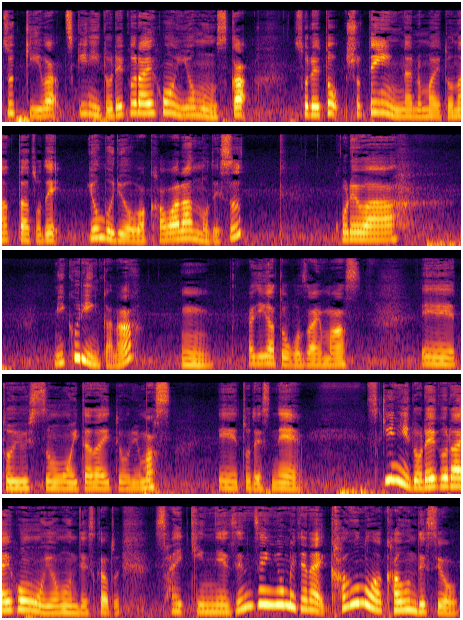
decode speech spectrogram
ズッキーは月にどれくらい本読むんすか？それと書店員になる前となった後で読む量は変わらんのですこれは、みくりんかな？うん。ありがとうございます。えー、という質問をいただいております。えーとですね、月にどれぐらい本を読むんですか？と、最近ね、全然読めてない。買うのは買うんですよ。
